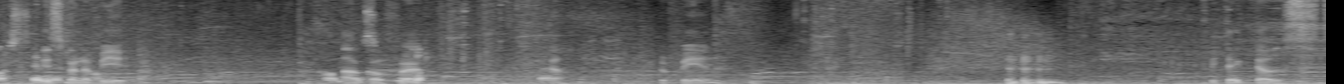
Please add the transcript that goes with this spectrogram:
Austin He's gonna out. be. Out I'll go for it. Yeah. Could be in. We take those.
